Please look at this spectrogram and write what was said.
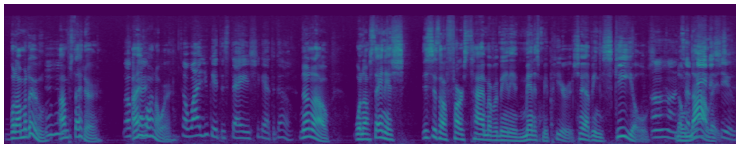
What I'm gonna do? Mm-hmm. I'm gonna stay there. I Okay. ain't going nowhere. So why you get to stay and she got to go? No, no. What I'm saying is, sh- this is her first time ever being in management. Period. She don't have any skills, Uh-huh, no to manage knowledge you.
